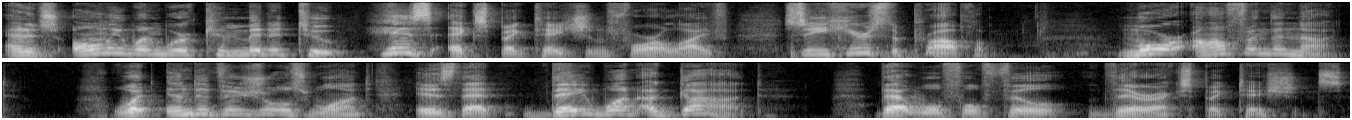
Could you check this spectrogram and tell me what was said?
And it's only when we're committed to His expectations for our life. See, here's the problem. More often than not, what individuals want is that they want a God that will fulfill their expectations.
